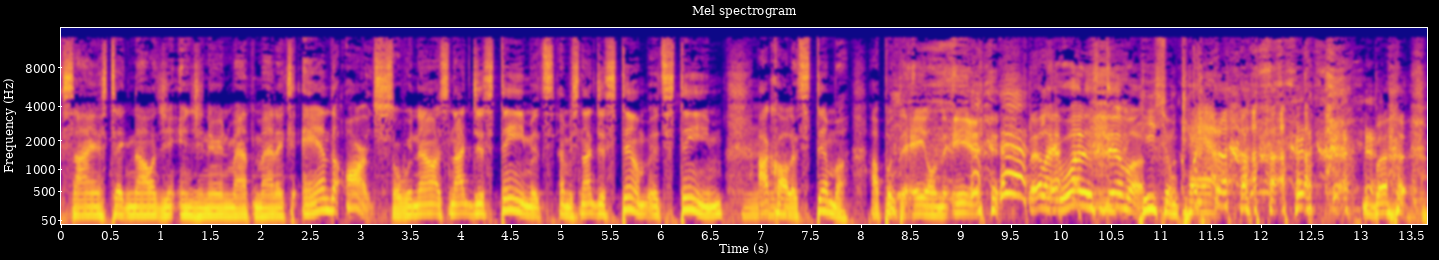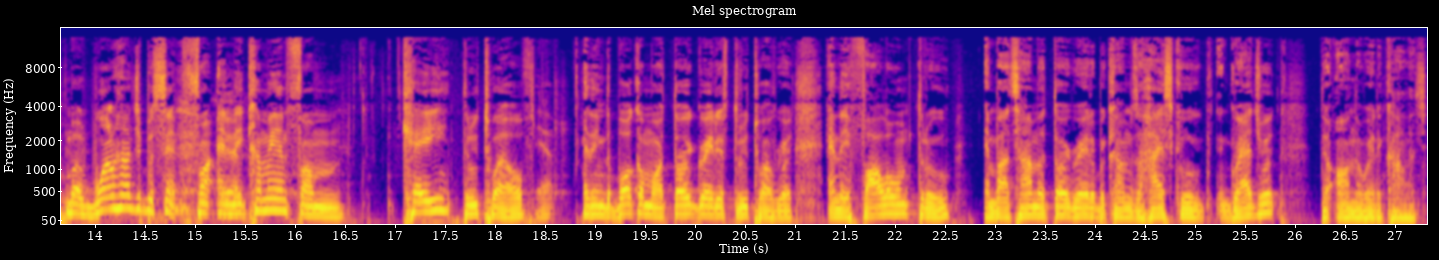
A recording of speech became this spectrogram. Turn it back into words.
science, technology, engineering, mathematics, and the arts. So we now, it's not just STEAM, it's, I mean, it's not just STEM, it's STEAM. Mm-hmm. I call it STEMmer. I put the A on the end. They're like, what is STEMmer? He's from Cal. but, but 100% from, and yeah. they come in from K through 12. Yep. I think the bulk of them are third graders through 12th grade, and they follow them through. And by the time the third grader becomes a high school graduate, they're on their way to college.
